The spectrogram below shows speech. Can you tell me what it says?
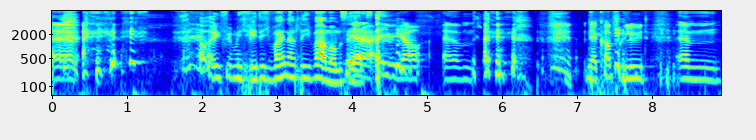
Ähm, Oh, ich fühle mich richtig weihnachtlich warm ums ja, Herz. ich mich auch. Ähm, der Kopf glüht. Ähm,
